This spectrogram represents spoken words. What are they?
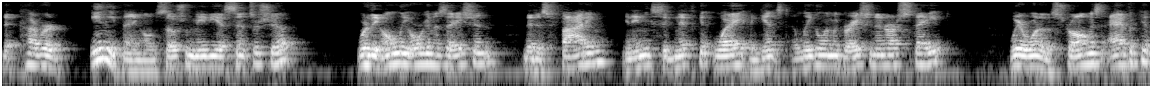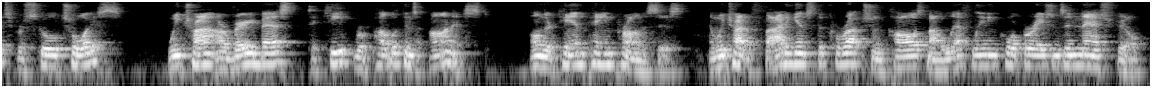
that covered anything on social media censorship. We're the only organization that is fighting in any significant way against illegal immigration in our state. We are one of the strongest advocates for school choice. We try our very best to keep Republicans honest on their campaign promises, and we try to fight against the corruption caused by left-leaning corporations in Nashville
